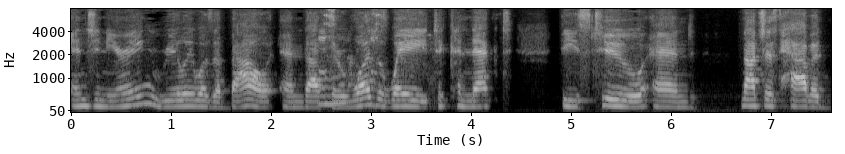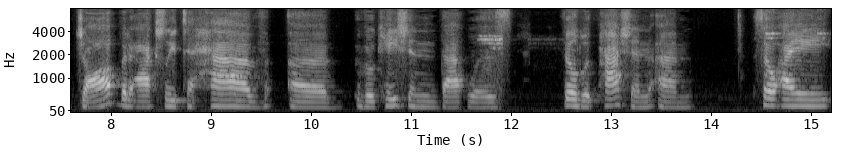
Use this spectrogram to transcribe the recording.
engineering really was about and that mm-hmm. there was a way to connect these two and not just have a job, but actually to have a vocation that was filled with passion. Um, so I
